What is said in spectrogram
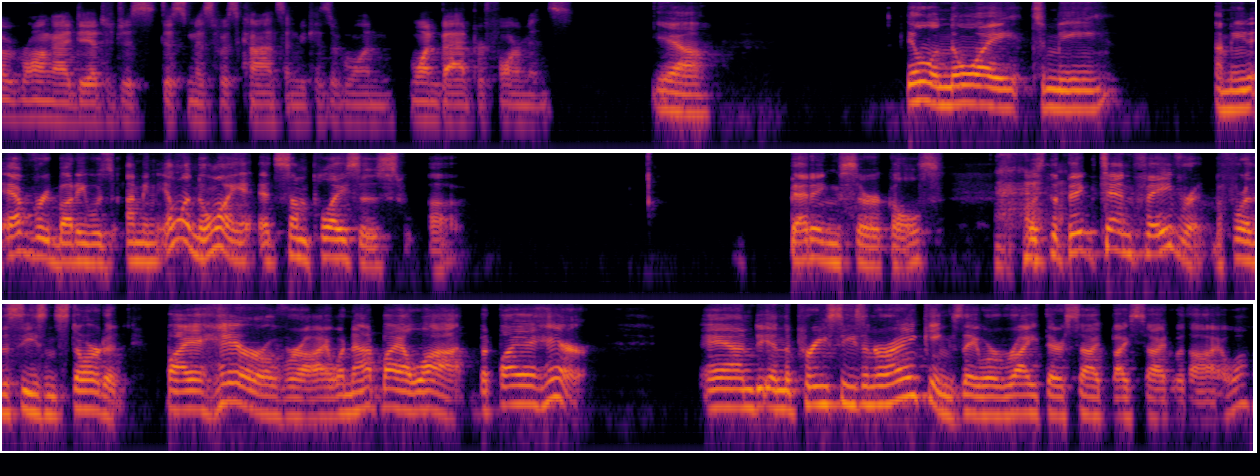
a wrong idea to just dismiss Wisconsin because of one one bad performance. Yeah. Illinois to me, I mean, everybody was, I mean, Illinois at some places, uh, betting circles, was the Big Ten favorite before the season started by a hair over Iowa, not by a lot, but by a hair. And in the preseason rankings, they were right there side by side with Iowa.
